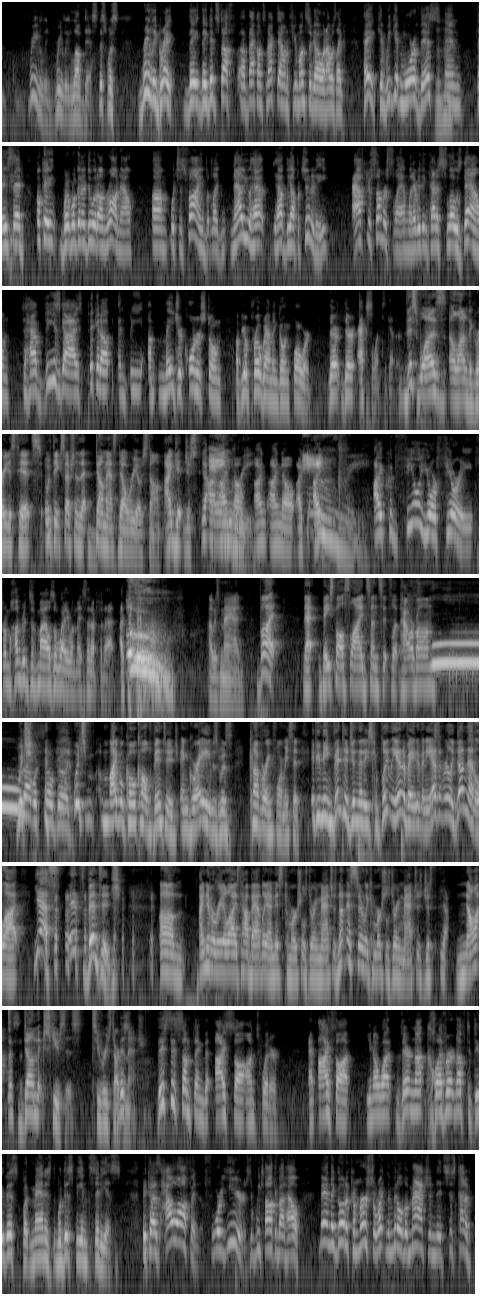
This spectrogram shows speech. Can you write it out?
really really love this. This was really great. They they did stuff uh, back on SmackDown a few months ago, and I was like, hey, can we get more of this? Mm-hmm. And they said, okay, we're, we're going to do it on Raw now, um, which is fine. But like now you have you have the opportunity after SummerSlam when everything kind of slows down to have these guys pick it up and be a major cornerstone of your programming going forward. They're they're excellent together. This was a lot of the greatest hits, with the exception of that dumbass Del Rio stomp. I get just Yeah, angry. I, I know. I, I know. I, I angry. I could feel your fury from hundreds of miles away when they set up for that. I could, Ooh! I was mad. But that baseball slide sunset flip power bomb, Ooh, Which- that was so good. which Michael Cole called vintage, and Graves was covering for me. He said, "If you mean vintage in that he's completely innovative and he hasn't really done that a lot, yes, it's vintage." Um, I never realized how badly I missed commercials during matches. Not necessarily commercials during matches, just Yeah. not Listen. dumb excuses to restart This- the match. This is something that I saw on Twitter, and I thought, you know what? They're not clever enough to do this, but man, is would this be insidious? Because how often, for years, we talk about how, man, they go to commercial right in the middle of the match, and it's just kind of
